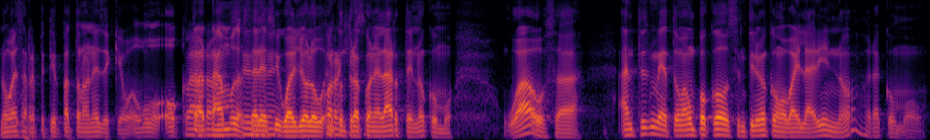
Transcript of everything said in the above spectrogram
No vas a repetir patrones de que o, tratamos de hacer eso, igual yo lo encontré con el arte, ¿no? Como, wow, o sea, antes me tomaba un poco sentirme como bailarín, ¿no? Era como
